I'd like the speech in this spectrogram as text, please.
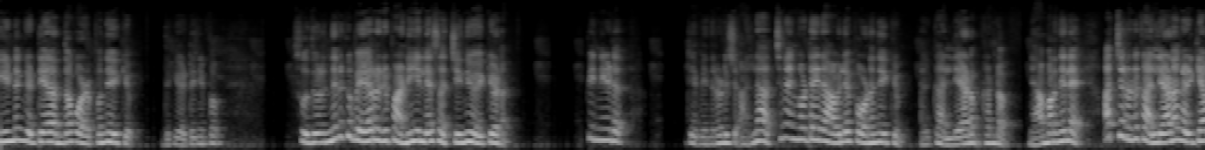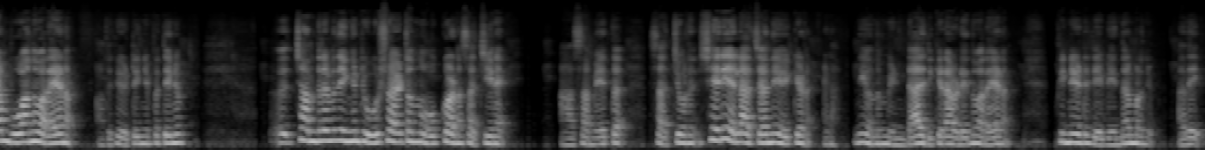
വീണ്ടും കെട്ടിയാൽ എന്താ കുഴപ്പമെന്ന് ചോദിക്കും. ഇത് കേട്ട് കഴിഞ്ഞപ്പം സുധീർ നിനക്ക് വേറൊരു പണിയില്ലേ സച്ചിന്ന് ചോദിക്കുകയാണ്. പിന്നീട് രവീന്ദ്രനോട് അല്ല അച്ഛൻ എങ്ങോട്ടേ രാവിലെ പോകണമെന്ന് ചോദിക്കും. ഒരു കല്യാണം കണ്ടോ? ഞാൻ പറഞ്ഞില്ലേ അച്ഛനൊരു കല്യാണം കഴിക്കാൻ പോവാന്ന് പറയണം. അത് കേട്ട് കഴിഞ്ഞപ്പോഴത്തേനും ചന്ദ്രമതി ഇങ്ങനെ രൂക്ഷമായിട്ടൊന്ന് നോക്കുവാണ് സച്ചിനെ. ആ സമയത്ത് സച്ചി പറഞ്ഞു ശരിയല്ല അച്ഛാന്ന് ചോദിക്കണം എടാ നീ ഒന്നും മിണ്ടാതിരിക്കടാ അവിടെ എന്ന് പറയണം. പിന്നീട് രവീന്ദ്രൻ പറഞ്ഞു? അതെ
